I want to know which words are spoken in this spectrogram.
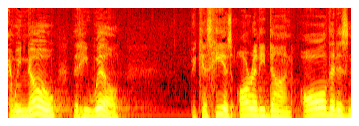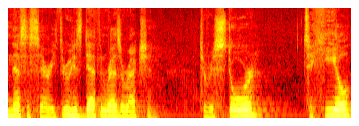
And we know that He will because he has already done all that is necessary through his death and resurrection to restore, to heal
